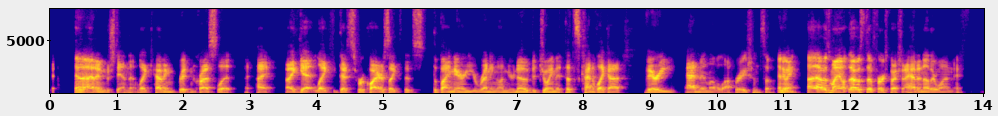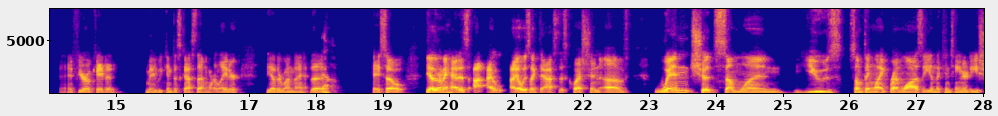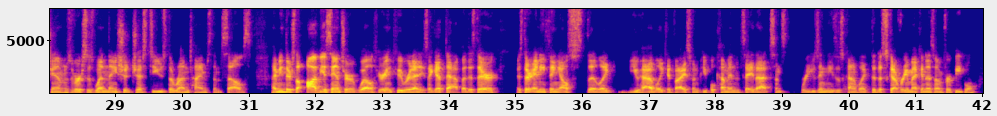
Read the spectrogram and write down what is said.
Yeah. And I understand that, like having written Krustlet, I I get like this requires like that's the binary you're running on your node to join it. That's kind of like a very admin level operation. So anyway, uh, that was my that was the first question. I had another one if if you're okay to maybe we can discuss that more later. The other one, I, the yeah. okay, so the other one I had is I, I I always like to ask this question of when should someone use something like runwasi in the container shims versus when they should just use the runtimes themselves? I mean, there's the obvious answer well, if you're in Kubernetes, I get that, but is there is there anything else that like you have like advice when people come in and say that since we're using these as kind of like the discovery mechanism for people?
